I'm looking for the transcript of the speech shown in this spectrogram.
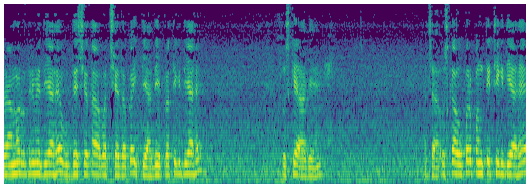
रामरुद्री में दिया है उद्देश्यता, अवच्छेदक, इत्यादि। प्रतीक दिया है। उसके आगे। अच्छा उसका ऊपर पंक्ति ठीक दिया है।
